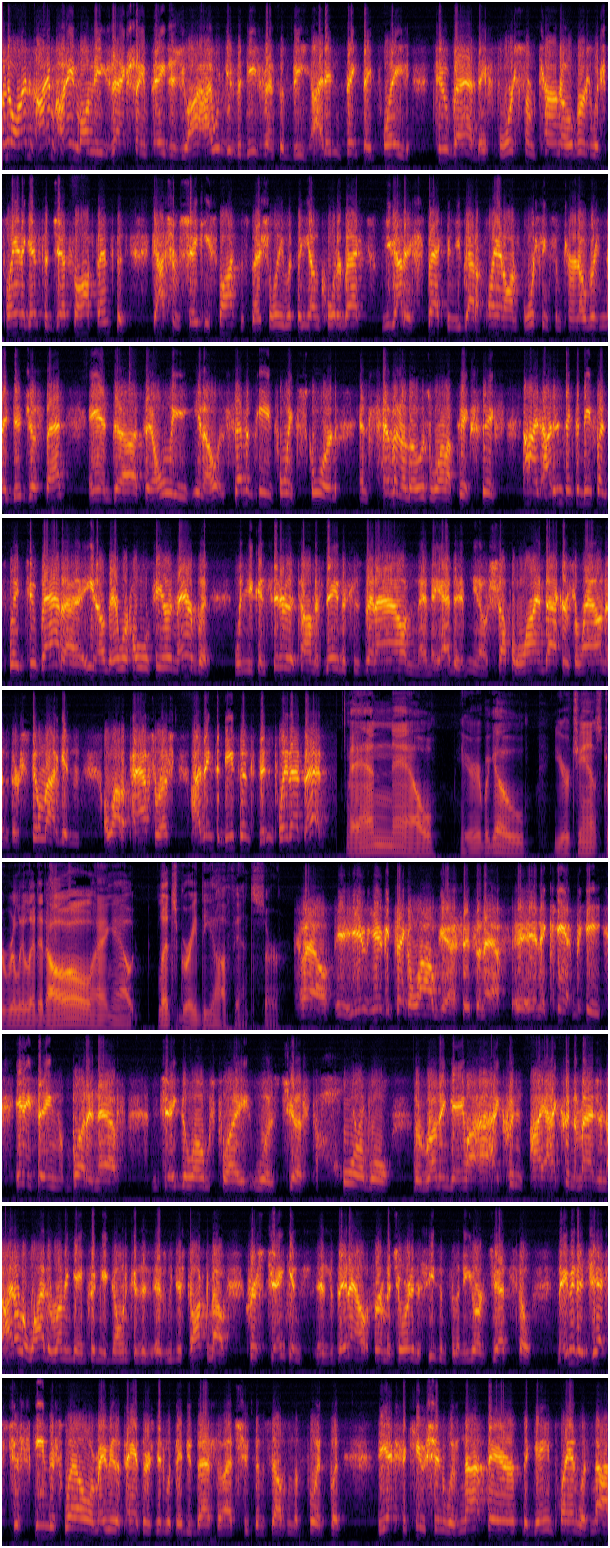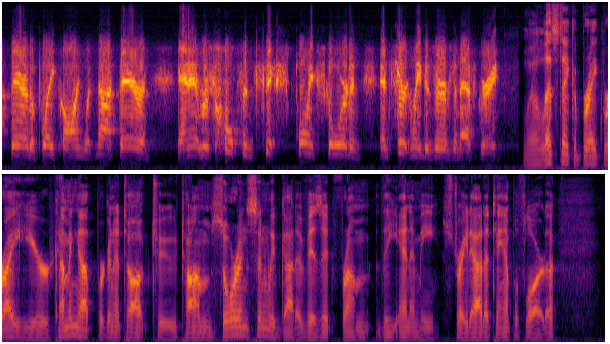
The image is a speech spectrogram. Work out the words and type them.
I'm on the exact same page as you. I, I would give the defense a B. I didn't think they played too bad. They forced some turnovers, which playing against the Jets offense that got some shaky spots, especially with the young quarterback. You got to expect and you got to plan on forcing some turnovers, and they did just that. And uh, to only you know 17 points scored, and seven of those were on a pick six. I, I didn't think the defense played too bad. Uh, you know, there were holes here and there, but when you consider that Thomas Davis has been out and, and they had to, you know, shuffle linebackers around and they're still not getting a lot of pass rush, I think the defense didn't play that bad. And now, here we go. Your chance to really let it all hang out. Let's grade the offense, sir. Well, you you can take a wild guess. It's an F, and it can't be anything but an F. Jake Delhomme's play was just horrible the running game. I, I couldn't. I, I couldn't imagine. I don't know why the running game couldn't get going because, as, as we just talked about, Chris Jenkins has been out for a majority of the season for the New York Jets. So maybe the Jets just schemed this well, or maybe the Panthers did what they do best, and that's shoot themselves in the foot. But the execution was not there. The game plan was not there. The play calling was not there, and and it results in six points scored, and and certainly deserves an F grade. Well, let's take a break right here. Coming up, we're going to talk to Tom Sorensen. We've got a visit from the enemy, straight out of Tampa, Florida.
